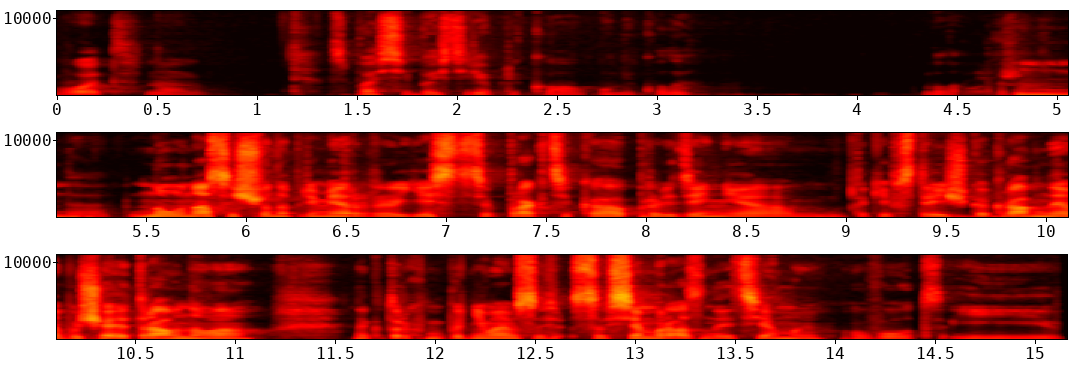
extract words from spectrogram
Вот. Ну, Спасибо. Есть реплика у Миколы? Была, пожалуйста, да. Ну, у нас еще, например, есть практика проведения таких встреч, как «Равный обучает равного», на которых мы поднимаем со- совсем разные темы. Вот. И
